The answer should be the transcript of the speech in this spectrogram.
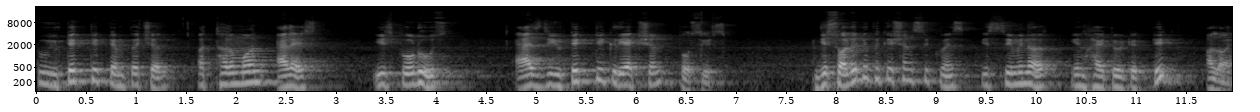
to eutectic temperature, a thermal arrest is produced as the eutectic reaction proceeds. The solidification sequence is similar in hypereutectic alloy.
